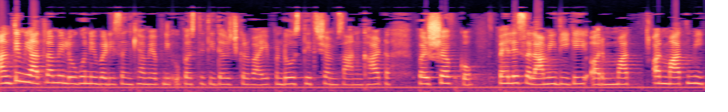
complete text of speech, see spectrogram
अंतिम यात्रा में लोगों ने बड़ी संख्या में अपनी उपस्थिति दर्ज करवाई। पंडो स्थित शमशान घाट पर शव को पहले सलामी दी गई और मात, और मातमी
